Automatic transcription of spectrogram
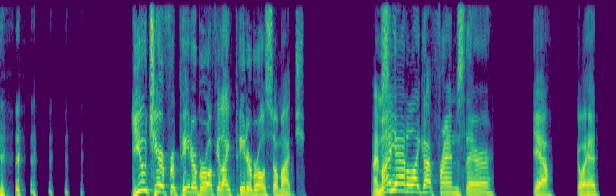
you cheer for Peterborough if you like Peterborough so much. I might. Seattle, I got friends there. Yeah, go ahead.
